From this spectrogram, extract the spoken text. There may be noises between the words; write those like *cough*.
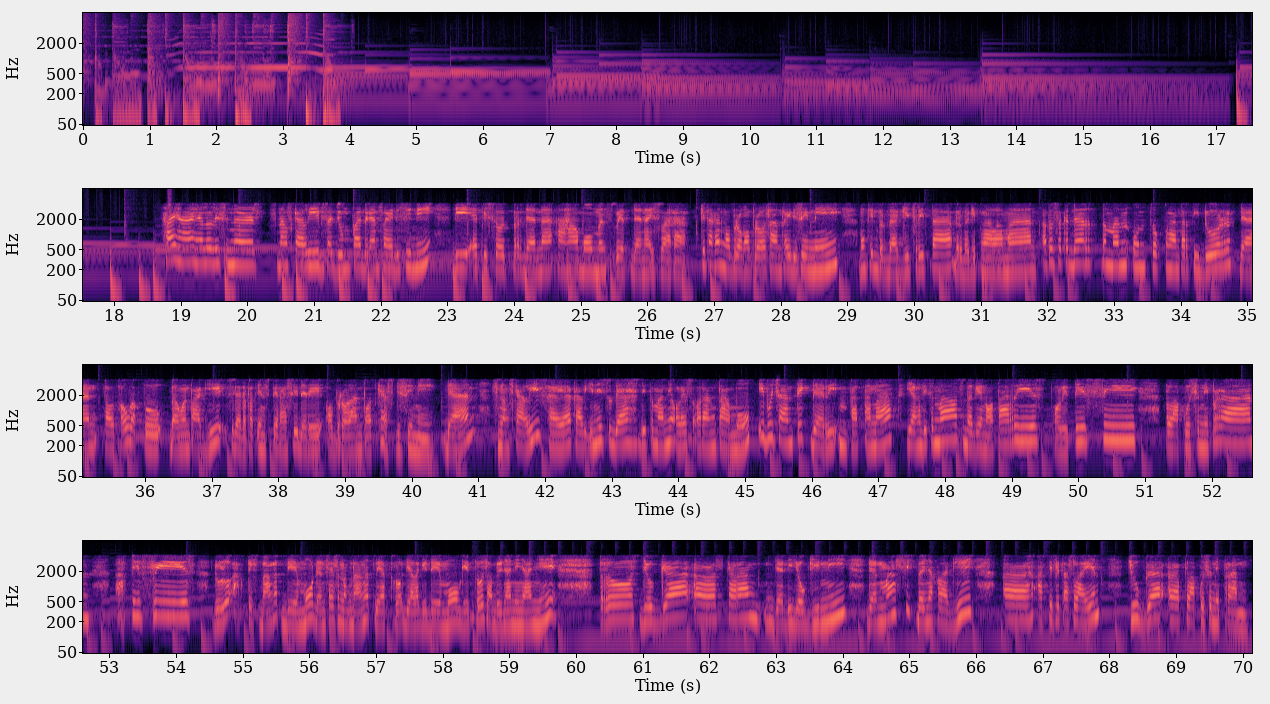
Hai hai, hello listeners. Senang sekali bisa jumpa dengan saya di sini di episode perdana AHA Moments with Dana Iswara. Kita akan ngobrol-ngobrol santai di sini, mungkin berbagi cerita, berbagi pengalaman, atau sekedar teman untuk pengantar tidur dan tahu-tahu waktu bangun pagi sudah dapat inspirasi dari obrolan podcast di sini. Dan senang sekali saya kali ini sudah ditemani oleh seorang tamu, ibu cantik dari empat anak yang dikenal sebagai notaris, politisi, pelaku seni peran, aktivis. Dulu aktif banget demo dan saya seneng banget lihat kalau dia lagi demo gitu sambil nyanyi-nyanyi. Terus juga uh, sekarang menjadi yogini dan masih banyak lagi uh, aktivitas lain juga uh, pelaku seni peran.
